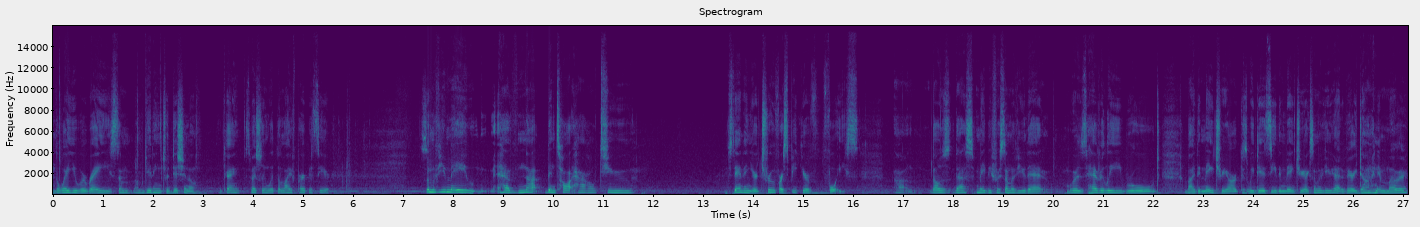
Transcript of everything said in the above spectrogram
the way you were raised. I'm, I'm getting traditional, okay? Especially with the life purpose here. Some of you may have not been taught how to stand in your truth or speak your voice. Um, those that's maybe for some of you that was heavily ruled by the matriarch because we did see the matriarch. Some of you had a very dominant mother,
